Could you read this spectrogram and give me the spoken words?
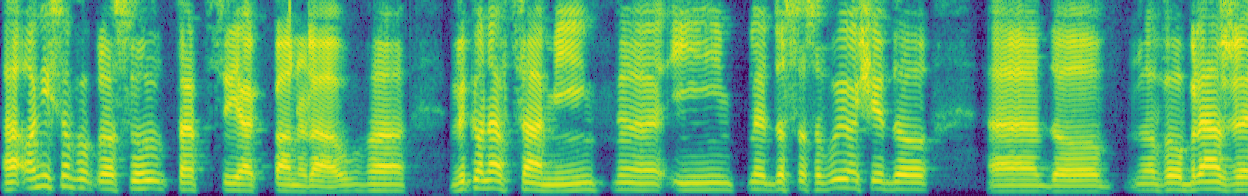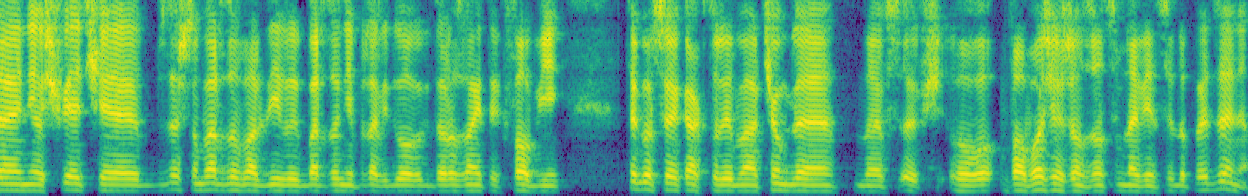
a oni są po prostu tacy jak pan Rał, wykonawcami i dostosowują się do E, do no, wyobrażeń o świecie, zresztą bardzo wadliwych, bardzo nieprawidłowych, do rozmaitych fobii tego człowieka, który ma ciągle w, w, w obozie rządzącym najwięcej do powiedzenia.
